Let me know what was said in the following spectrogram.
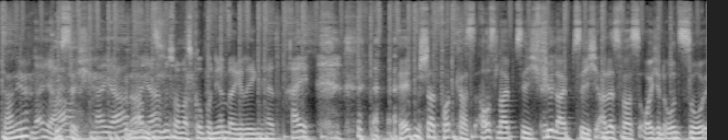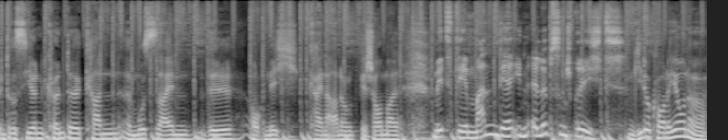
Daniel? Naja, Grüß dich. naja, naja, müssen wir was komponieren bei Gelegenheit. Hi. Heldenstadt Podcast aus Leipzig, für Leipzig. Alles, was euch und uns so interessieren könnte, kann, äh, muss sein, will, auch nicht. Keine Ahnung. Wir schauen mal. Mit dem Mann, der in Ellipsen spricht. Guido Corleone.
